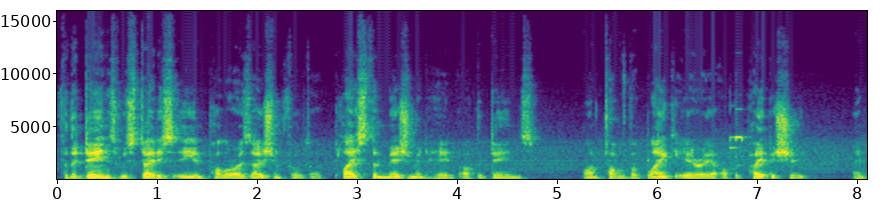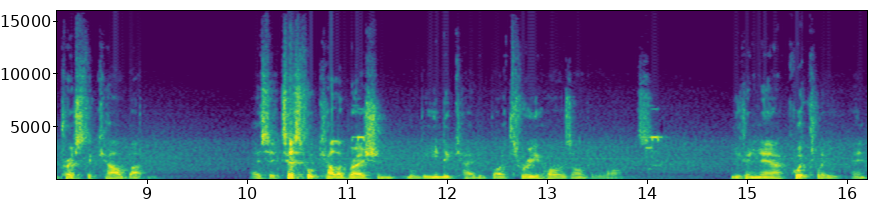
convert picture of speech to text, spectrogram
For the DENS with status E and polarization filter, place the measurement head of the DENS on top of a blank area of the paper sheet and press the cal button. A successful calibration will be indicated by three horizontal lines. You can now quickly and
